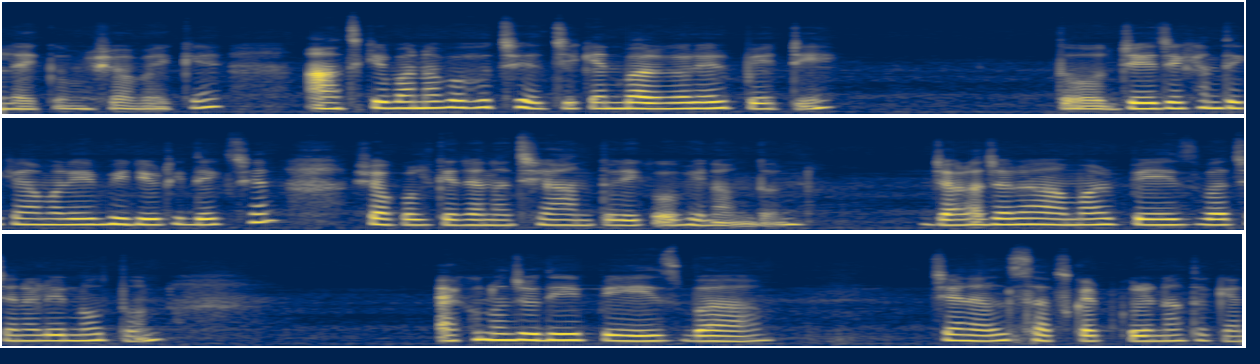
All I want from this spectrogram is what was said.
আলাইকুম সবাইকে। আজকে বানাবো হচ্ছে চিকেন বার্গারের পেটি। তো যে যেখান থেকে আমার এই ভিডিওটি দেখছেন, সকলকে জানাচ্ছি আন্তরিক অভিনন্দন। যারা যারা আমার পেজ বা চ্যানেলে নতুন এখনও যদি পেজ বা চ্যানেল সাবস্ক্রাইব করে না থাকেন,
